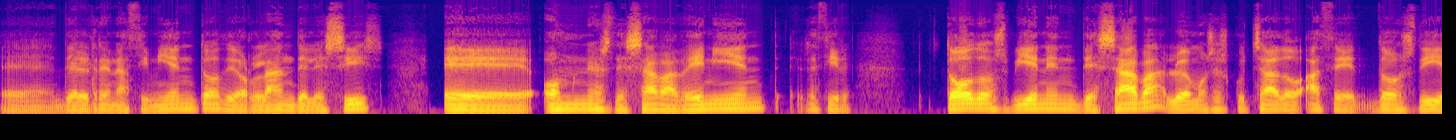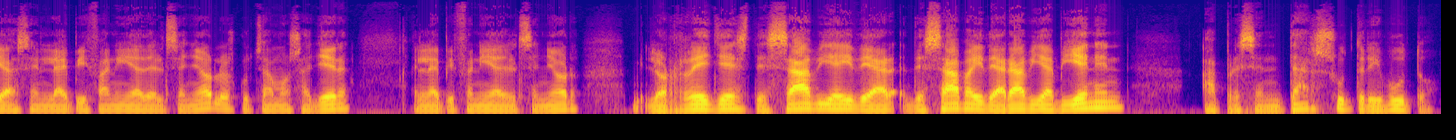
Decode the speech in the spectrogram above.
eh, del Renacimiento de Orlán de Lesís, eh, Omnes de Saba Venient, es decir, todos vienen de Saba, lo hemos escuchado hace dos días en la Epifanía del Señor, lo escuchamos ayer en la Epifanía del Señor, los reyes de, Sabia y de, de Saba y de Arabia vienen a presentar su tributo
